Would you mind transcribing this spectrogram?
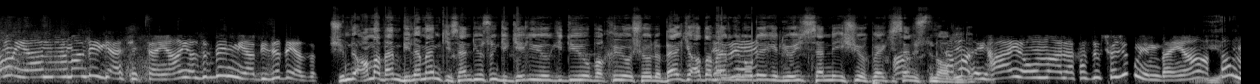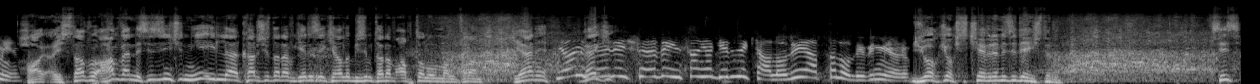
Ama ya normal değil gerçekten ya. Yazık değil mi ya? Bize de yazık. Şimdi ama ben bilemem ki. Sen diyorsun ki geliyor gidiyor bakıyor şöyle. Belki adam her gün Evet. oraya geliyor. Hiç seninle işi yok. Belki sen üstüne aldın. Ama de. e, hayır onunla alakası yok. Çocuk muyum ben ya? Aptal mıyım? Hay, estağfurullah. Hanımefendi sizin için niye illa karşı taraf geri zekalı bizim taraf aptal olmalı falan. Yani, Yani belki... böyle işlerde insan ya gerizekalı oluyor ya aptal oluyor bilmiyorum. Yok yok siz çevrenizi değiştirin. Siz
